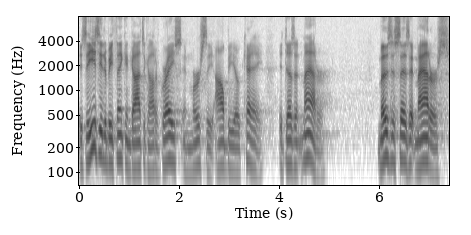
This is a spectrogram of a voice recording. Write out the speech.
It's easy to be thinking God's a God of grace and mercy. I'll be okay. It doesn't matter. Moses says it matters.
